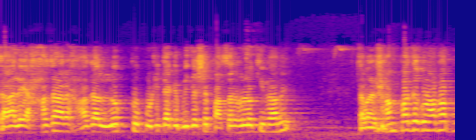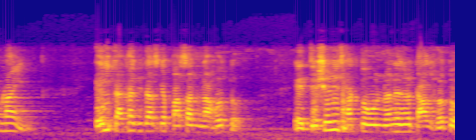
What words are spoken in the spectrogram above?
তাহলে হাজার হাজার লক্ষ কোটি টাকা বিদেশে পাচার হলো কীভাবে? তার মানে সম্পদের কোনো অভাব নাই। এই টাকা যদি আজকে পাচার না হতো এই দেশে যদি থাকতো, উন্নয়নের কাজ হতো,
